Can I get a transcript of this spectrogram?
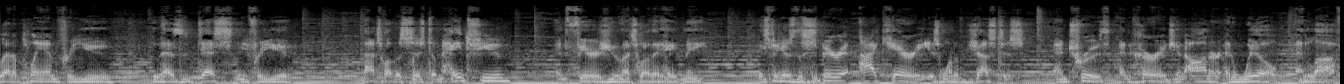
who had a plan for you, who has a destiny for you. That's why the system hates you and fears you, and that's why they hate me. It's because the spirit I carry is one of justice and truth and courage and honor and will and love.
